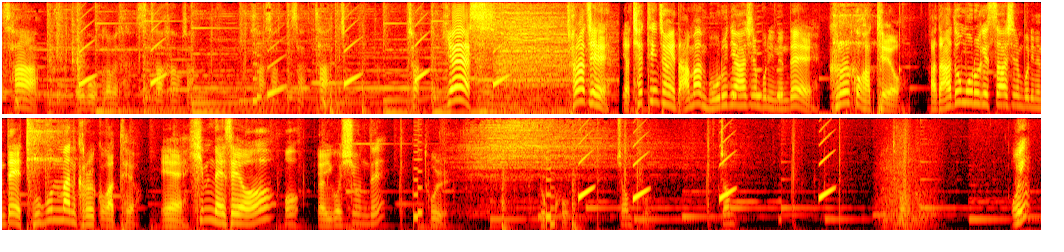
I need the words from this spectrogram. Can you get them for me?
사. 열고, 그 다음에 사, 사, 하고 사. 사, 사, 사, 사. 차. 차. 예스! 잘하지? 야, 채팅창에 나만 모르냐 하시는 분이 있는데, 그럴 것 같아요. 아, 나도 모르겠어 하시는 분이 있는데, 두 분만 그럴 것 같아요. 예, 힘내세요. 어? 야, 이거 쉬운데? 돌. 놓고. 점프. 점프. 여기 들어갈까? 오잉?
